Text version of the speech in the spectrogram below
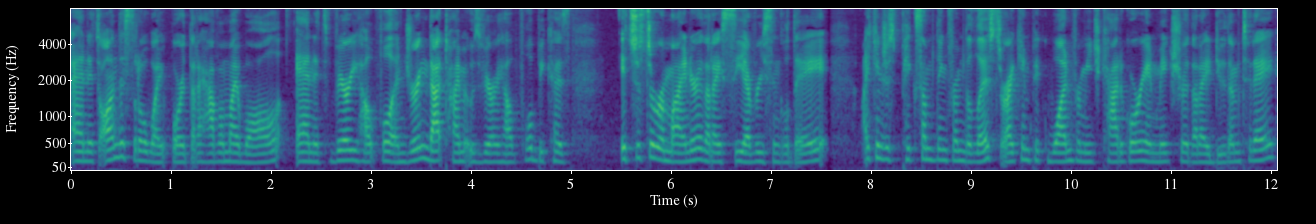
And it's on this little whiteboard that I have on my wall, and it's very helpful. And during that time, it was very helpful because it's just a reminder that I see every single day. I can just pick something from the list, or I can pick one from each category and make sure that I do them today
